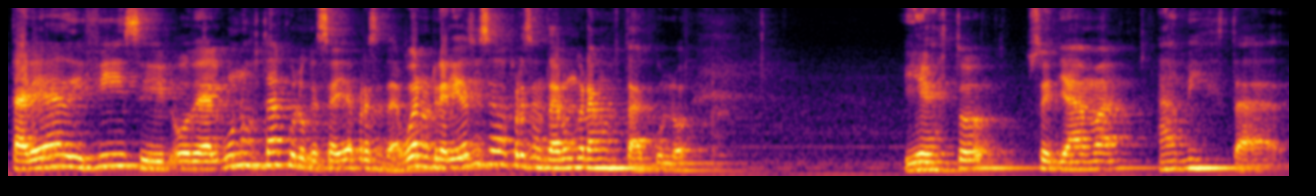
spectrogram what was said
tarea difícil o de algún obstáculo que se haya presentado. Bueno, en realidad sí se va a presentar un gran obstáculo y esto se llama amistad.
